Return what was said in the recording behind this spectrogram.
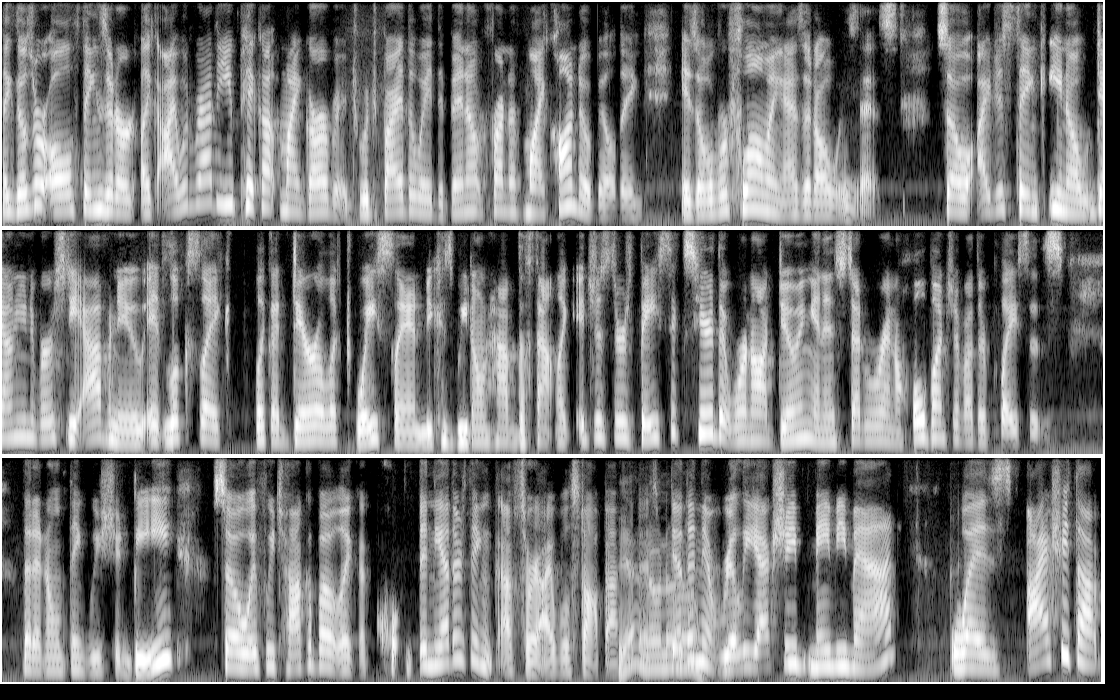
like, those are all things that are like, I would rather you pick up my garbage, which, by the way, the bin out front of my condo building is overflowing as it always is. So I just think, you know, down University Avenue, it looks like like a derelict wasteland because we don't have the fountain. Like, it just, there's basics here that we're not doing. And instead, we're in a whole bunch of other places that I don't think we should be. So if we talk about like a, and the other thing, I'm sorry, I will stop after yeah, this. No, no, the other no. thing that really actually made me mad was I actually thought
